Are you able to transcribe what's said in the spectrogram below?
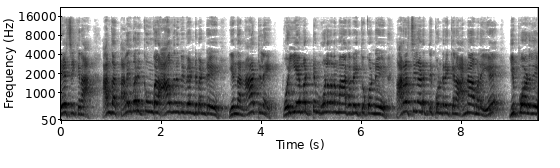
நேசிக்கிறார். அந்த தலைவருக்கு உங்கள் ஆதரவு வேண்டும் என்று இந்த நாட்டிலே பொய்யை மட்டும் மூலதனமாக வைத்துக் கொண்டு அரசியல் நடத்தி கொண்டிருக்கிற அண்ணாமலையே இப்பொழுது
